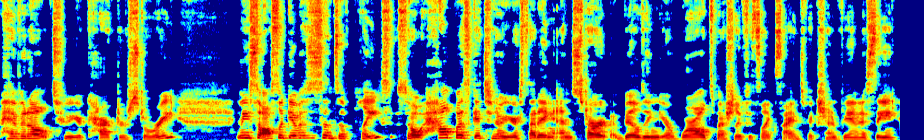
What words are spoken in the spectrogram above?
pivotal to your character story. It needs to also give us a sense of place. So help us get to know your setting and start building your world, especially if it's like science fiction and fantasy.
